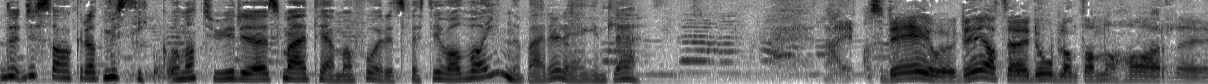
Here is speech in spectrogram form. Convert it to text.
du, du sa akkurat musikk og natur eh, som er tema for årets festival. Hva innebærer det egentlig? Nei, altså Det er jo det at de da bl.a. har eh,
